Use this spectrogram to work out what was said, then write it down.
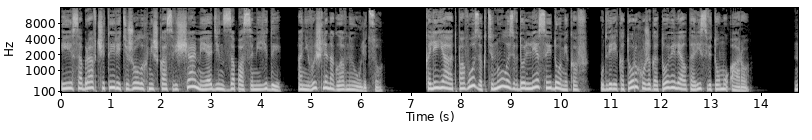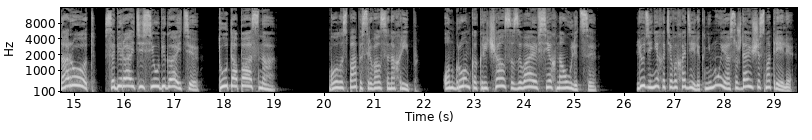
И, собрав четыре тяжелых мешка с вещами и один с запасами еды, они вышли на главную улицу. Колея от повозок тянулась вдоль леса и домиков, у дверей которых уже готовили алтари святому Ару. «Народ, собирайтесь и убегайте! Тут опасно!» Голос папы срывался на хрип. Он громко кричал, созывая всех на улице. Люди нехотя выходили к нему и осуждающе смотрели.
